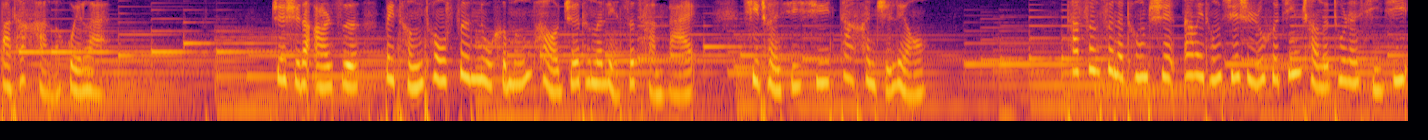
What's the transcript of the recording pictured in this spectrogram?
把他喊了回来。这时的儿子被疼痛、愤怒和猛跑折腾得脸色惨白，气喘吁吁，大汗直流。他愤愤地痛斥那位同学是如何经常的突然袭击，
